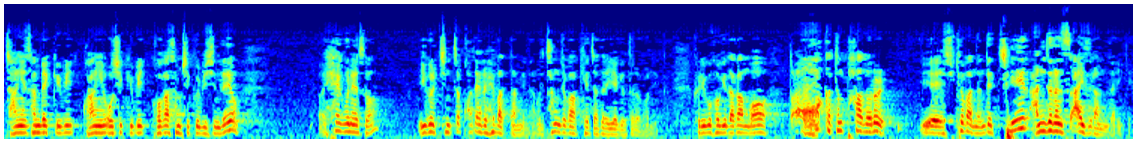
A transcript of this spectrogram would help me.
장이 300규빗, 광이 50규빗, 고가 30규빗인데요. 해군에서 이걸 진짜 그대로 해봤답니다. 우리 창조과학 계자들의 얘기를 들어보니까. 그리고 거기다가 뭐 똑같은 파도를 예, 시켜봤는데 제일 안전한 사이즈랍니다, 이게.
